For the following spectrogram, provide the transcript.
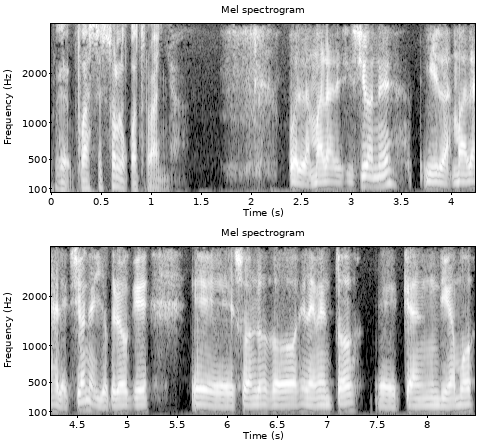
Porque fue hace solo cuatro años. Pues las malas decisiones y las malas elecciones. Yo creo que eh, son los dos elementos eh, que han, digamos,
